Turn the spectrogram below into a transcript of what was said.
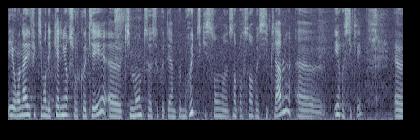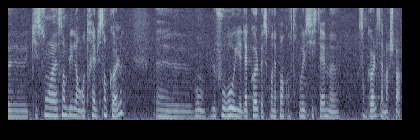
Et on a effectivement des cannures sur le côté qui montrent ce côté un peu brut, qui sont 100% recyclables et recyclés. Euh, qui sont assemblées entre elles sans colle. Euh, bon, le fourreau, il y a de la colle parce qu'on n'a pas encore trouvé le système euh, sans colle, ça marche pas.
